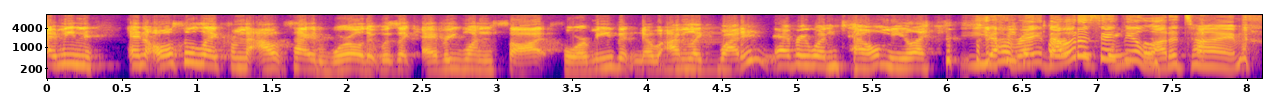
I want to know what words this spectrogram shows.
I mean, and also like from the outside world, it was like everyone saw it for me, but no, I'm like, mm-hmm. why didn't everyone tell me? Like, yeah, right. That would have saved me a lot of time.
